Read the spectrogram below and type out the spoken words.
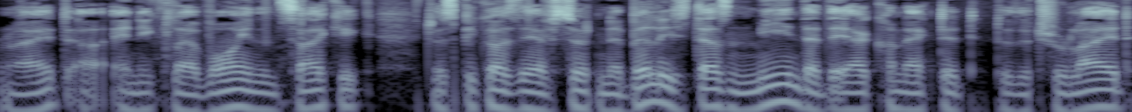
right? Uh, any clairvoyant and psychic, just because they have certain abilities, doesn't mean that they are connected to the true light,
